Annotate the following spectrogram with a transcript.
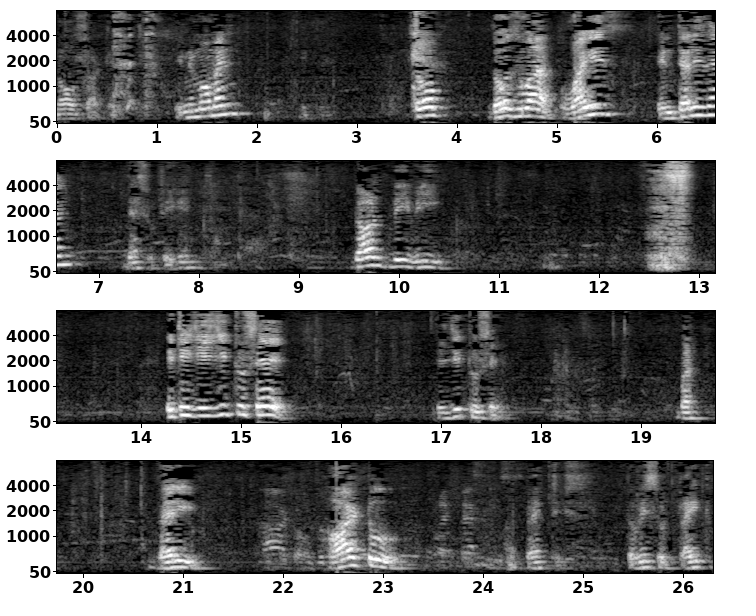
no shorten in a moment so those who are wise intelligent they should begin from Don't be weak. It is easy to say, easy to say, but very hard to practice. So we should try to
